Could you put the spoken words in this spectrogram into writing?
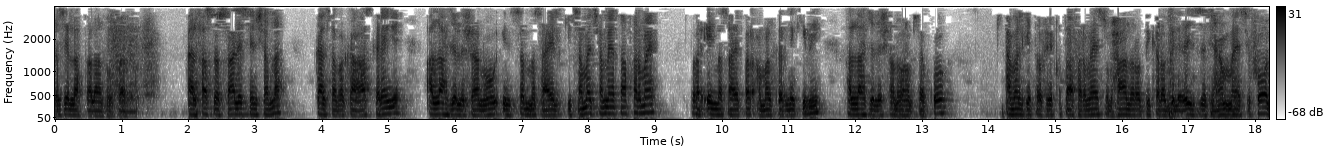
رضی اللہ تعالیٰ عنہ پر۔ الفصل الثالث سے انشاءاللہ، کل سبق کا آغاز کریں گے۔ اللہ جل شانہ ان سب مسائل کی سمجھ ہمیں عطا فرمائے اور ان مسائل پر عمل کرنے کی بھی اللہ جل شانہ ہم سب کو عمل کی توفیق عطا فرمائے۔ سبحان ربك رب العزة عما يصفون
